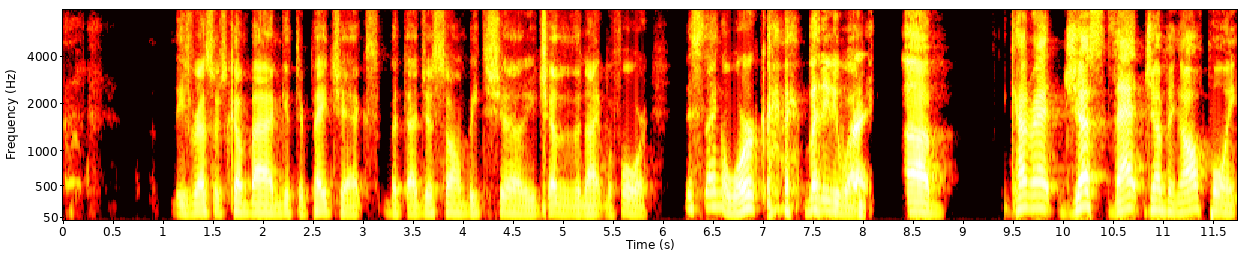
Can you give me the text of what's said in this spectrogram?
these wrestlers come by and get their paychecks, but I just saw them beat the shit out of each other the night before. This thing will work. but anyway, um, Conrad, just that jumping off point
